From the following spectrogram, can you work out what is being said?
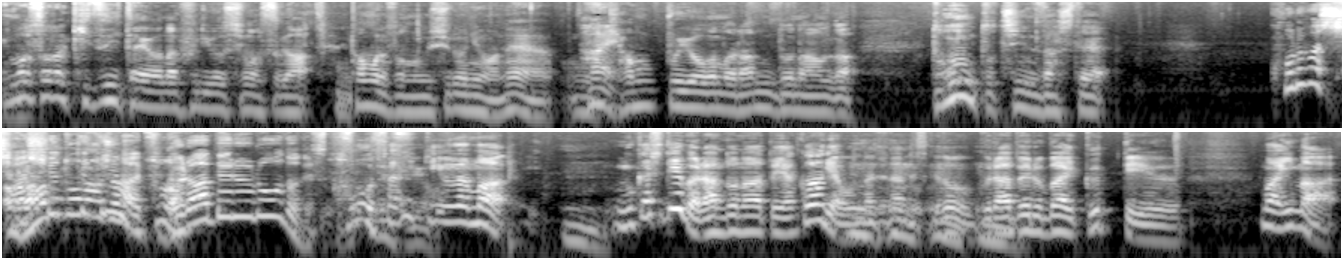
今更気づいたようなふりをしますが、田村さんの後ろにはね、キはい。ャンプ用のランドナーがドンと鎮座してこれは車種的にはグラベルロードですか？最近はまあうん。昔で言えばランドナーと役割は同じなんですけど、うんうんうんうん。グラベルバイクっていうまあ今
